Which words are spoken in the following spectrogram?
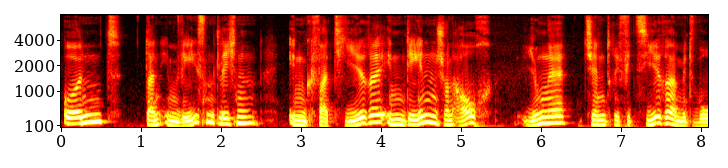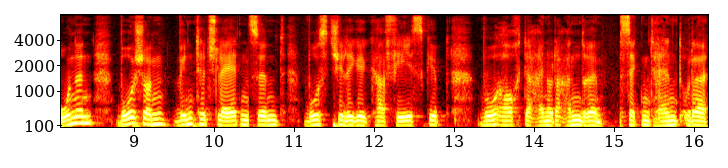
und dann im Wesentlichen in Quartiere, in denen schon auch junge Gentrifizierer mit Wohnen, wo schon Vintageläden sind, wo es chillige Cafés gibt, wo auch der ein oder andere Secondhand oder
